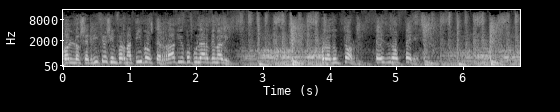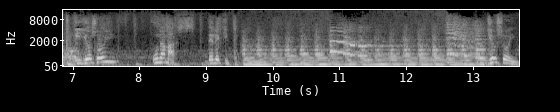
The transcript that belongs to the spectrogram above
Con los servicios informativos de Radio Popular de Madrid. Productor, Pedro Pérez. Y yo soy una más del equipo. Yo soy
